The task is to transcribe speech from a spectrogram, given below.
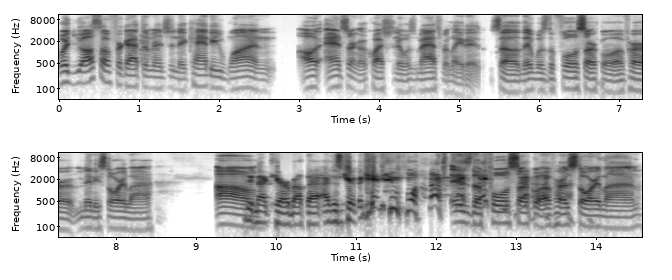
Well, you also forgot to mention that Candy won all answering a question that was math related. So it was the full circle of her mini storyline. I Um, did not care about that. I just cared the candy one. is the full circle of her storyline.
